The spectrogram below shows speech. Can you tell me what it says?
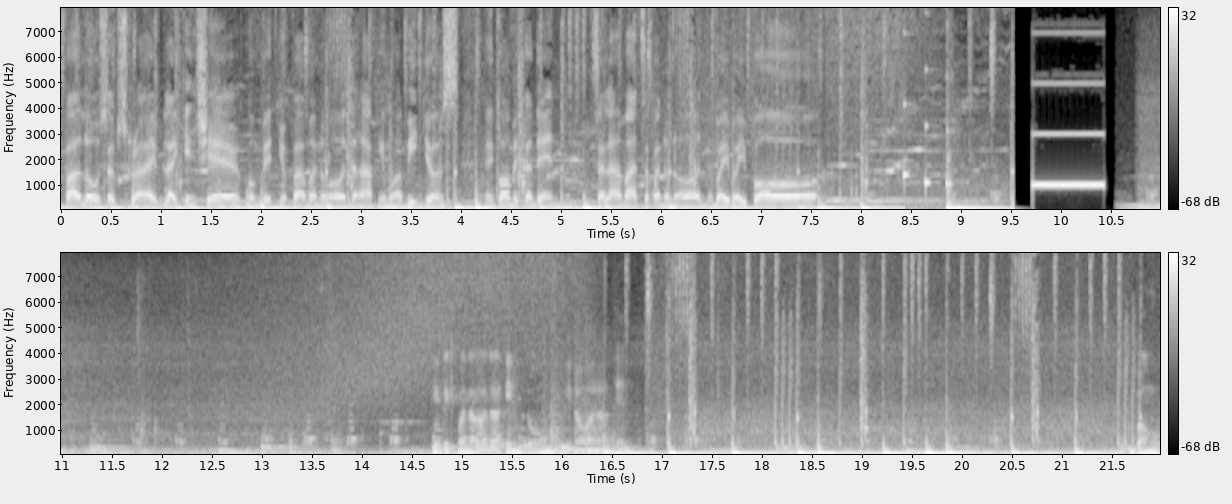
Follow, subscribe, like, and share. Kung bet nyo pa manood ng aking mga videos. And comment na din. Salamat sa panonood. Bye-bye po! Titikman na nga natin itong ginawa natin. Bango.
